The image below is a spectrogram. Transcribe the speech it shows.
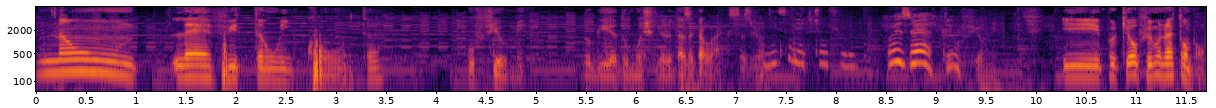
não leve tão em conta o filme do Guia do Mochileiro das Galáxias, viu? Nem sabia que tinha um filme. Pois é, tem um filme. E porque o filme não é tão bom.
